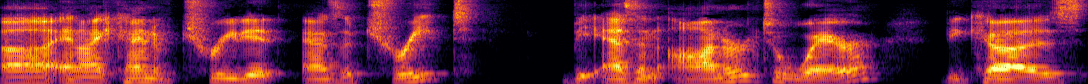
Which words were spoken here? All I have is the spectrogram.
Uh, and I kind of treat it as a treat, be as an honor to wear because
